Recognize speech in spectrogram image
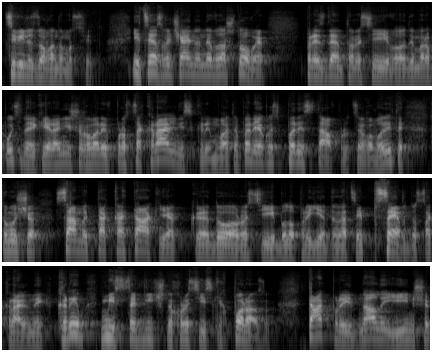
цивілізованому світу. І це звичайно не влаштовує президента Росії Володимира Путіна, який раніше говорив про сакральність Криму, а тепер якось перестав про це говорити, тому що саме так, так як до Росії було приєднано цей псевдосакральний Крим, місце вічних російських поразок, так приєднали і інші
